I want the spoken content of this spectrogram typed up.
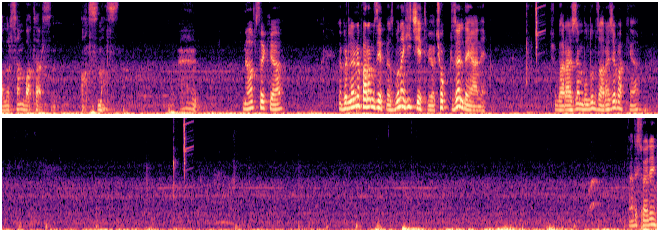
Alırsan batarsın. Alsın alsın. ne yapsak ya? Öbürlerine paramız yetmez. Buna hiç yetmiyor. Çok güzel de yani. Şu garajdan bulduğumuz araca bak ya. Hadi söyleyin.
